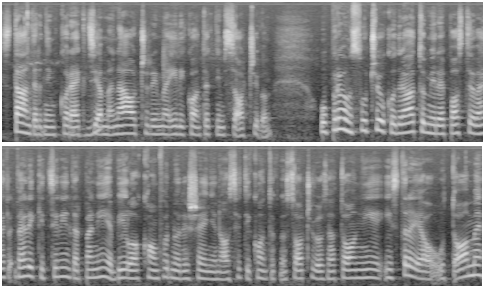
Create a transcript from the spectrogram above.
standardnim korekcijama naočarima ili kontaktnim sočivom. U prvom slučaju kod Ratomire postoje veliki cilindar pa nije bilo komfortno rješenje nositi kontaktno sočivo, zato on nije istrajao u tome.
